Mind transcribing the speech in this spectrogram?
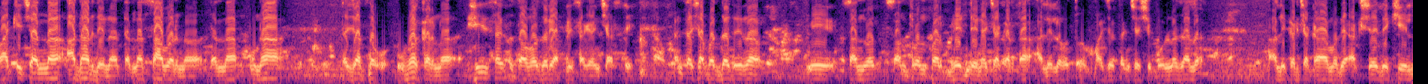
बाकीच्यांना आधार देणं त्यांना सावरणं त्यांना पुन्हा त्याच्यातनं उभं करणं ही सग- जबाबदारी आपली सगळ्यांची असते. आणि तशा पद्धतीनं मी सांत्वन सांत्वनपर भेट देण्याच्या करता आलेलो होतो. माझं त्यांच्याशी बोलणं झालं. अलीकडच्या काळामध्ये अक्षय देखील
